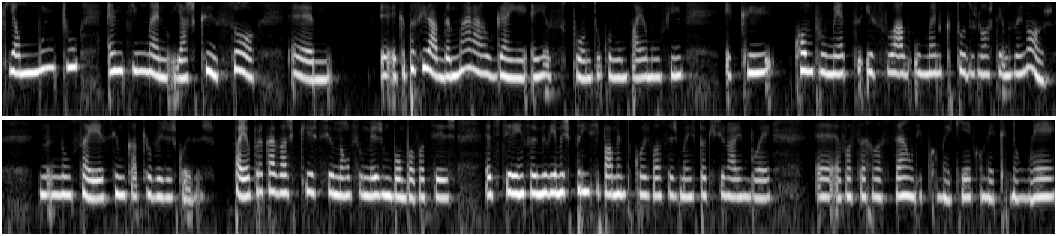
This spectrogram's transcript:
que é muito anti-humano e acho que só um, a capacidade de amar alguém a esse ponto, como um pai ama um filho, é que compromete esse lado humano que todos nós temos em nós. Não sei, é assim um bocado que eu vejo as coisas. Pai, eu por acaso acho que este filme é um filme mesmo bom para vocês assistirem em família, mas principalmente com as vossas mães, para questionarem bué a, vossa relação, tipo, como é que é, como é que não é.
